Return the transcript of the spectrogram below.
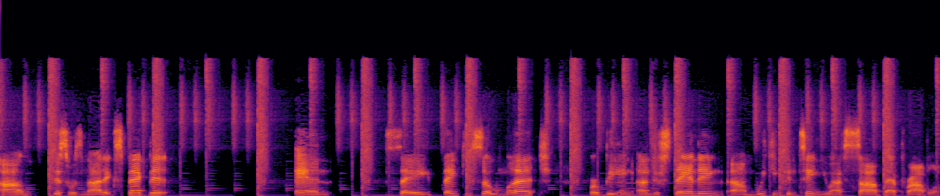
um, This was not expected, and say, Thank you so much for being understanding. Um, we can continue. I've solved that problem.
